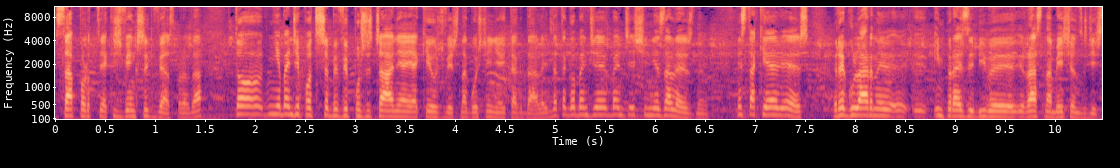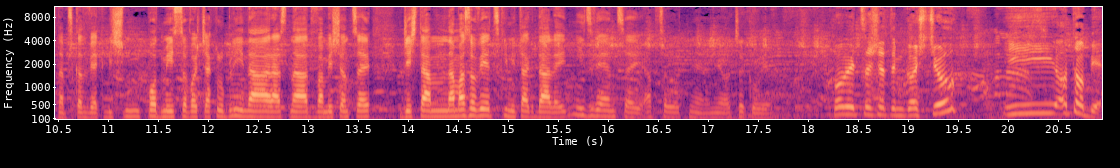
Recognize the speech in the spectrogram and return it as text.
support jakichś większych gwiazd, prawda? To nie będzie potrzeby wypożyczania jakiegoś, wiesz, nagłośnienia i tak dalej, dlatego będzie, będzie się niezależnym. Więc takie, wiesz, regularne y, imprezy biły raz na miesiąc gdzieś, na przykład w jakichś podmiejscowościach Lublina, raz na dwa miesiące gdzieś tam na Mazowieckim i tak dalej. Nic więcej, absolutnie nie oczekuję. Powiedz coś o tym gościu i o tobie.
